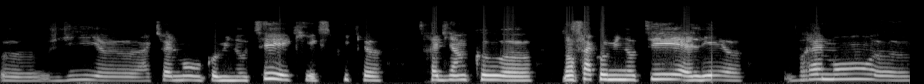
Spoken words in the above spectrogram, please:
vit actuellement en communauté et qui explique très bien que dans sa communauté, elle est euh, vraiment euh,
